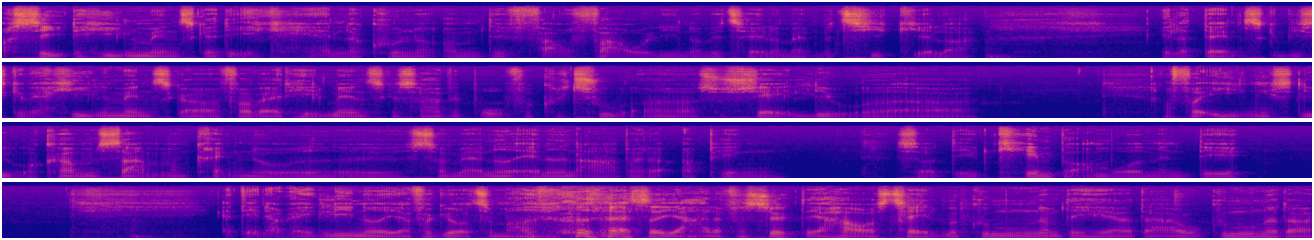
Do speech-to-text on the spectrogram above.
at se det hele menneske, at det ikke handler kun om det fagfaglige, når vi taler matematik eller, eller dansk. Vi skal være hele mennesker, og for at være et helt menneske, så har vi brug for kultur og socialt liv og, og foreningsliv og komme sammen omkring noget, øh, som er noget andet end arbejde og penge. Så det er et kæmpe område, men det, ja, det er nok ikke lige noget, jeg får gjort så meget ved. altså, jeg har da forsøgt, jeg har også talt med kommunen om det her, og der er jo kommuner, der,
